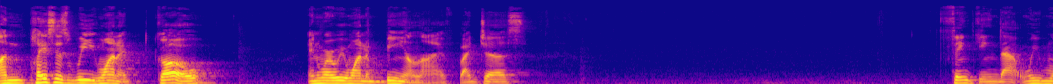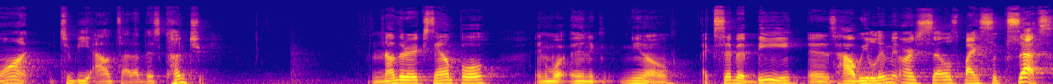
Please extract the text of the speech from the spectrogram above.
on places we want to go and where we want to be in life by just thinking that we want to be outside of this country. Another example in what in you know exhibit B is how we limit ourselves by success.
